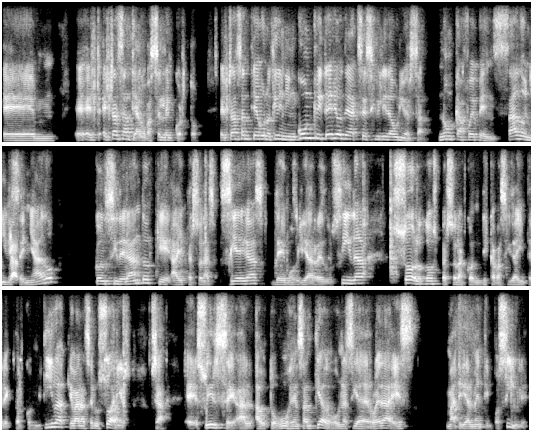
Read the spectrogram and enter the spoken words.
Em, el, Transantiago, para hacerle en corto, el Transantiago no tiene ningún criterio de accesibilidad universal. Nunca fue pensado ni diseñado considerando que hay personas ciegas, de movilidad reducida, sordos, personas con discapacidad intelectual cognitiva, que van a ser usuarios. O sea, eh, subirse al autobús en Santiago o una silla de rueda es materialmente imposible.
